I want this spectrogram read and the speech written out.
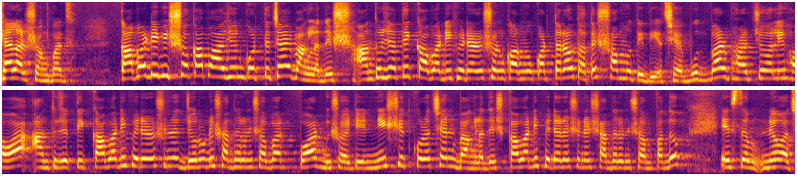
খেলার সংবাদ। কাবাডি বিশ্বকাপ আয়োজন করতে চায় বাংলাদেশ। আন্তর্জাতিক কাবাডি ফেডারেশন কর্মকর্তারাও তাতে সম্মতি দিয়েছে। বুধবার ভার্চুয়ালি হওয়া আন্তর্জাতিক কাবাডি ফেডারেশনের জরুরি সাধারণ সভার পর বিষয়টি নিশ্চিত করেছেন বাংলাদেশ কাবাডি ফেডারেশনের সাধারণ সম্পাদক এস এম নেওয়াজ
